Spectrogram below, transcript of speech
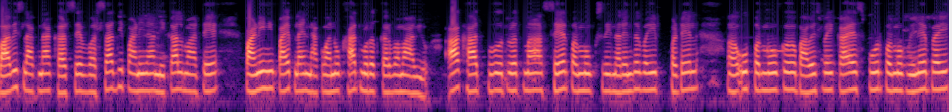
બાવીસ લાખના ખર્ચે વરસાદી પાણીના નિકાલ માટે પાણીની પાઇપલાઇન નાખવાનું ખાતમુહૂર્ત કરવામાં આવ્યું. આ ખાતમુહૂર્તમાં શહેર પ્રમુખ શ્રી નરેન્દ્રભાઈ પટેલ ઉપપ્રમુખ ભાવેશભાઈ કાયસ પૂર્વ પ્રમુખ વિનયભાઈ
